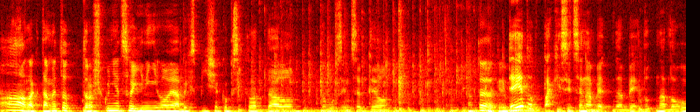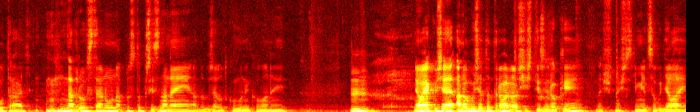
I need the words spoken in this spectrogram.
A tak tam je to trošku něco jiného, já bych spíš jako příklad dal tomu z Inceptio. No to je taky Kde je to taky sice na, bě, na, běh na dlouhou tráť, na druhou stranu naprosto přiznaný a dobře odkomunikovaný. Mhm. Jo, jakože ano, může to trvat další čtyři roky, než, než s tím něco udělají.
